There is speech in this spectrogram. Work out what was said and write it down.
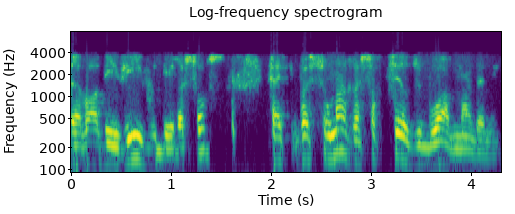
d'avoir de, des vivres ou des ressources. Fait qu'il va sûrement ressortir du bois à un moment donné.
